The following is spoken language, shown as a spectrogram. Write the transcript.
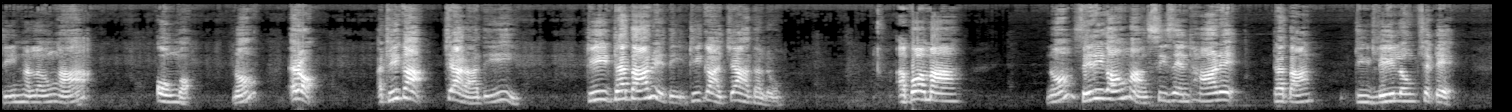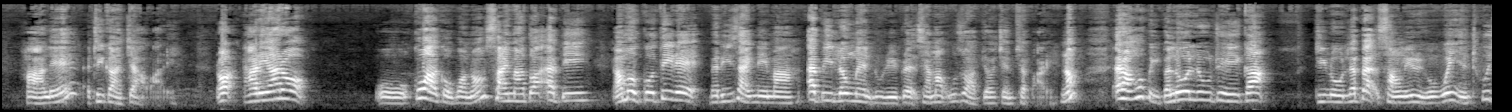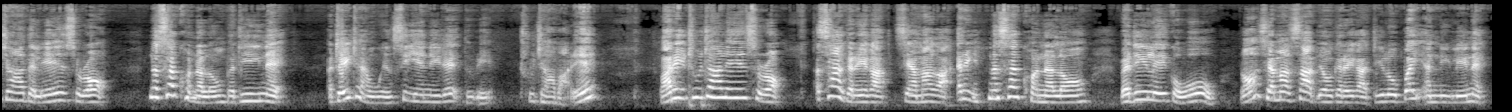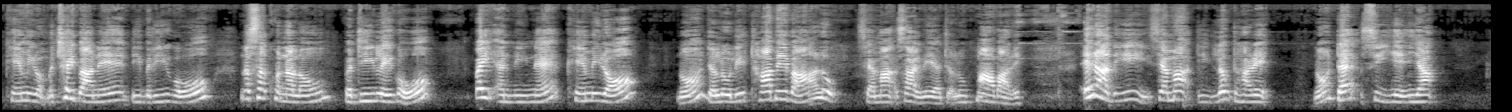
ဒီနှလုံးကအုံပေါ့နော်အဲ့တော့အဓိကကြတာဒီဒီဓာတ်သားတွေဒီအဓိကကြတယ်လို့အပေါ်မှာနော်ဇေဒီကောင်းမှာစီစဉ်ထားတဲ့ဓာတ်သားဒီလေးလုံးဖြစ်တဲ့ဟာလည်းအဓိကကြပါတယ်အဲ့တော့ဒါတွေကတော့ဟိုကိုယ့်အကုတ်ပေါ့နော်ဆိုင်မှာသွားအပ်ပြီး ဒါမှမဟုတ်ကိုသိတဲ့ဗတိဆိုင်တွေမှာအပ်ပြီးလုံးမဲ့လူတွေအတွက်ဆရာမဥစွာပြောခြင်းဖြစ်ပါတယ်နော်။အဲ့တော့ဟုတ်ပြီဘလို့လူတွေကဒီလိုလက်ပတ်ဆောင်လေးတွေကိုဝင့်ရင်ထူးခြားတယ်လေဆိုတော့28လုံးပတိနဲ့အဋိဋ္ဌံဝင်စီရင်နေတဲ့သူတွေထူးခြားပါတယ်။ဘာတွေထူးခြားလဲဆိုတော့အစကတည်းကဆီယမကအဲ့ဒီ28လုံးဗတိလေးကိုနော်ဆီယမစပြောကြတဲ့ကဒီလိုပိတ်အနီလေးနဲ့ခင်းပြီးတော့မချိတ်ပါနဲ့ဒီပတိကို28လုံးပတိလေးကို ပိတ်အနီနဲ့ခင်းပြီးတော့နော်ဒီလိုလေးထားပေးပါလို့ဆီယမအစကတည်းကဒီလိုမှားပါတယ်အဲ့ဒါဒီဆီယမဒီလောက်ထားတဲ့နော်ဓာတ်စီရင်ရ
